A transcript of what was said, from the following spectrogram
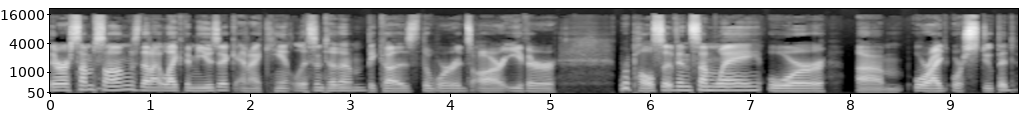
There are some songs that I like the music and I can't listen to them because the words are either repulsive in some way or um, or I or stupid.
